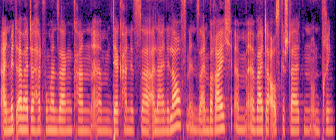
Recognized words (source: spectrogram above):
einen Mitarbeiter hat, wo man sagen kann, ähm, der kann jetzt da alleine laufen, in seinem Bereich ähm, äh, weiter ausgestalten und bringt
